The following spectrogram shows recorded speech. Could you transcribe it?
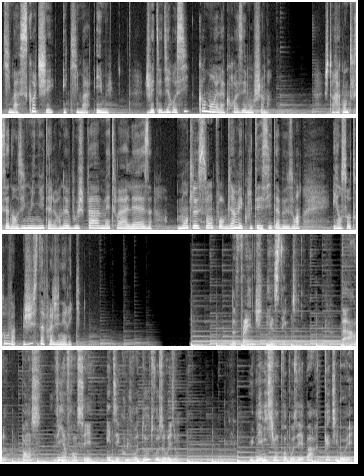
qui m'a scotché et qui m'a ému. Je vais te dire aussi comment elle a croisé mon chemin. Je te raconte tout ça dans une minute, alors ne bouge pas, mets-toi à l'aise, monte le son pour bien m'écouter si tu as besoin, et on se retrouve juste après le générique. The French Instinct. Parle, pense, vit en français et découvre d'autres horizons une émission proposée par Cathy Beauvais.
